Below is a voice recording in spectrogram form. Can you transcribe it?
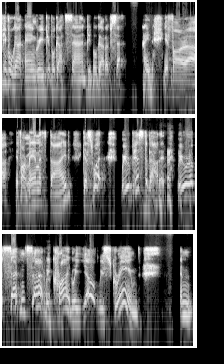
People got angry, people got sad, people got upset right? If our uh, if our mammoth died, guess what? We were pissed about it. We were upset and sad. We cried, we yelled, we screamed, and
